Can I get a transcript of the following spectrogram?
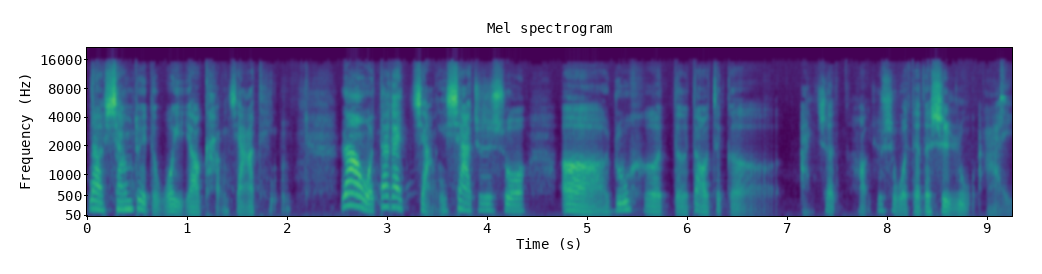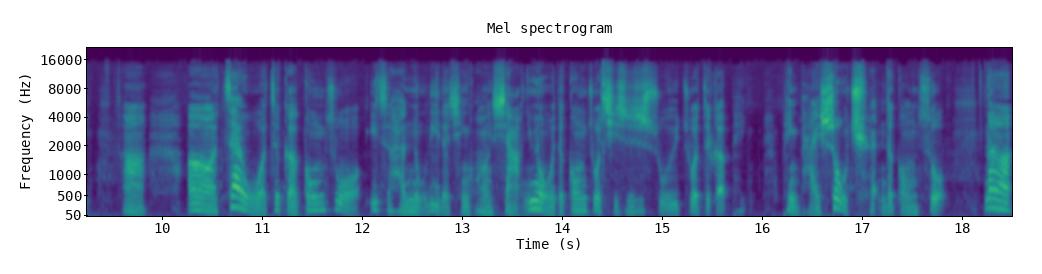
那相对的我也要扛家庭，那我大概讲一下，就是说，呃，如何得到这个。癌症，好，就是我得的是乳癌啊，呃，在我这个工作一直很努力的情况下，因为我的工作其实是属于做这个品品牌授权的工作，那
